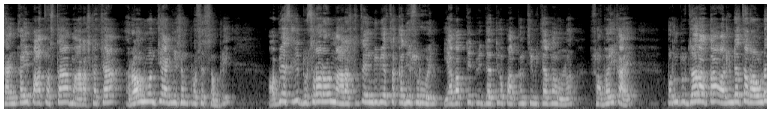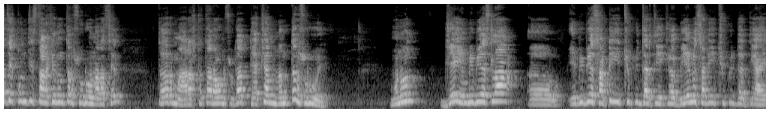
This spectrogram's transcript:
सायंकाळी पाच वाजता महाराष्ट्राच्या राऊंड वनची ॲडमिशन प्रोसेस संपली. ऑब्वियसली दुसरा राऊंड महाराष्ट्राचा एम बी बी एसचा कधी सुरू होईल याबाबतीत विद्यार्थी व पालकांची विचारणा होणं स्वाभाविक आहे. परंतु जर आता ऑल इंडियाचा राऊंडच एकोणतीस तारखेनंतर सुरू होणार असेल तर महाराष्ट्राचा राऊंडसुद्धा त्याच्यानंतर सुरू होईल. म्हणून जे एम बी बी एसला एम बी बी एससाठी इच्छुक विद्यार्थी आहे किंवा बी एम एससाठी इच्छुक विद्यार्थी आहे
